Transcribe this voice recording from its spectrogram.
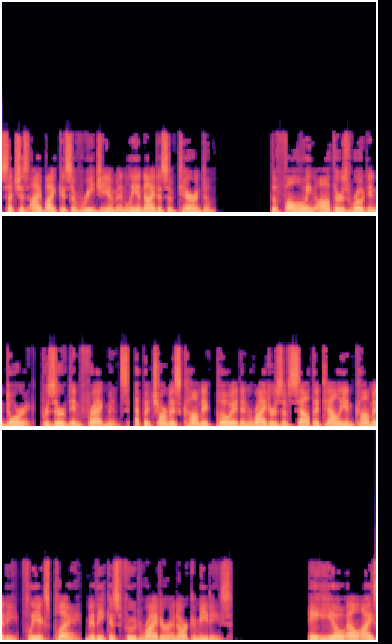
such as Ibycus of Rhegium and Leonidas of Tarentum. The following authors wrote in Doric, preserved in fragments, Epicharmus comic poet and writers of South Italian comedy, Phlyax play, Mithaecus food writer and Archimedes. Aeolic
